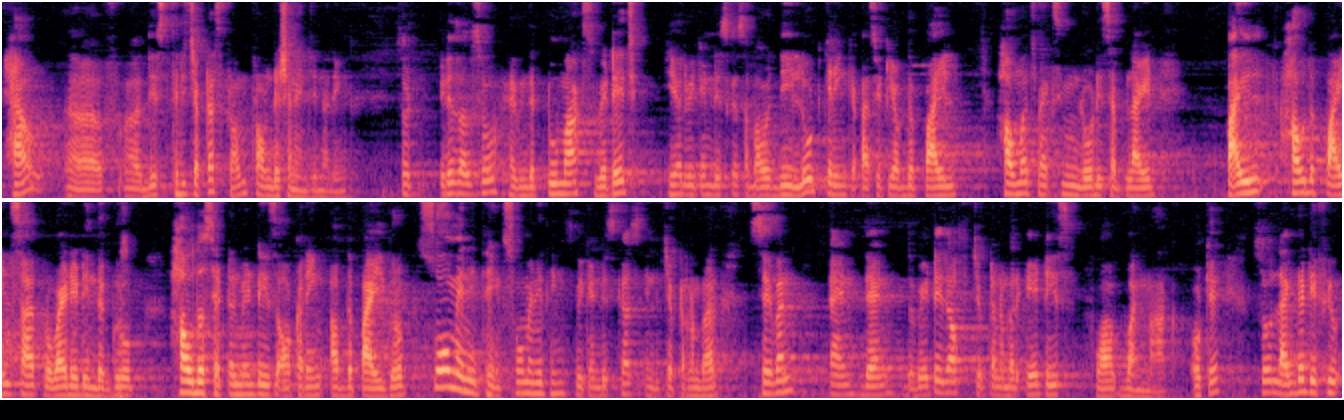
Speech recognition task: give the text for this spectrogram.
have uh, uh, these three chapters from foundation engineering. So it is also having the 2 marks weightage. Here we can discuss about the load carrying capacity of the pile how much maximum load is applied pile how the piles are provided in the group how the settlement is occurring of the pile group. So many things so many things we can discuss in the chapter number 7 and then the weightage of chapter number 8 is for 1 mark. Okay? So like that if you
